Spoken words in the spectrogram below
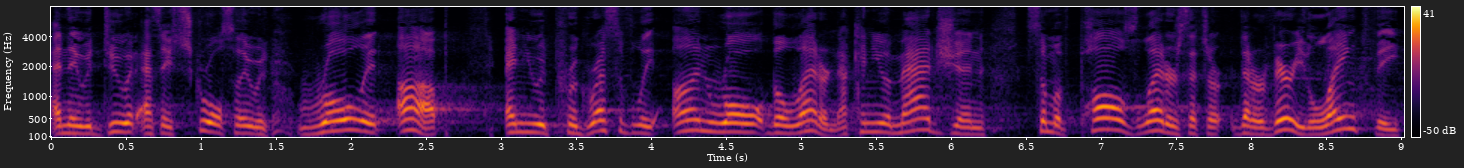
and they would do it as a scroll. So they would roll it up and you would progressively unroll the letter. Now, can you imagine some of Paul's letters that are, that are very lengthy,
